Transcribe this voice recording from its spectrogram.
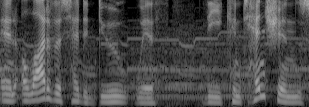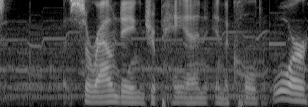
And a lot of this had to do with the contentions surrounding Japan in the Cold War,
